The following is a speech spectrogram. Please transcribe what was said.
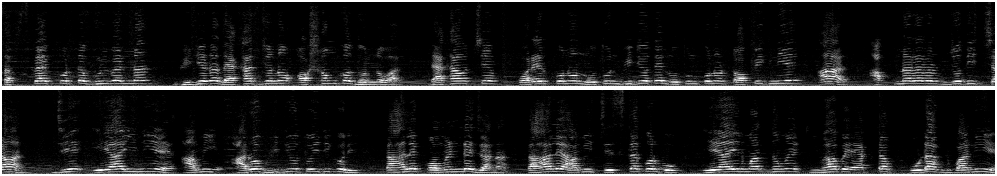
সাবস্ক্রাইব করতে ভুলবেন না। ভিডিওটা দেখার জন্য অসংখ্য ধন্যবাদ। দেখা হচ্ছে পরের কোনো নতুন ভিডিওতে, নতুন কোনো টপিক নিয়ে। আর আপনারা যদি চান যে এআই নিয়ে আমি আরও ভিডিও তৈরি করি, তাহলে কমেন্টে জানান। তাহলে আমি চেষ্টা করব এআই এর মাধ্যমে কীভাবে একটা প্রোডাক্ট বানিয়ে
